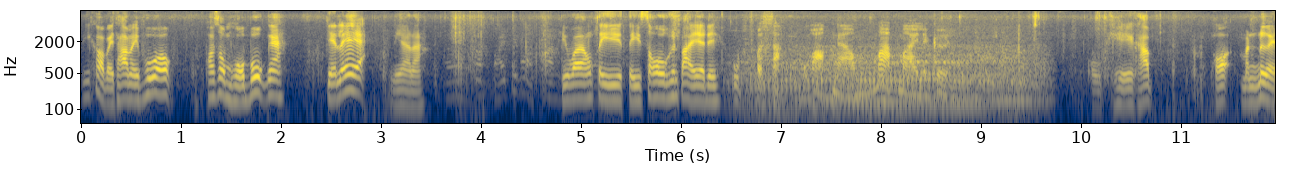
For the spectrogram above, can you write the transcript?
ที่เขาไปทำไอ้พวกผสมหัวบุกไง เจเล่อะเนี่ยนะเออตัดสายที่ผ่านผ่านที่ว่าต้องตีตีโซ่ขึ้นไปอะดิ อุปสรรคขวากหนามมากมายเหลือเกิน โอเคครับ เพราะมันเหนื่อย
